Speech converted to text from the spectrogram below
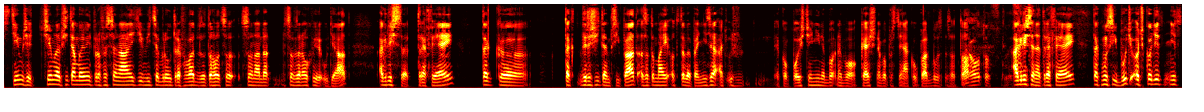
s tím, že čím lepší tam bude mít profesionálně, tím více budou trefovat do toho, co, co, na, co v danou chvíli udělat. A když se trefějí, tak e, tak vyřeší ten případ a za to mají od tebe peníze, ať už jako pojištění nebo, nebo cash, nebo prostě nějakou platbu za to. No, to a když se netrefějí, tak musí buď odškodit nic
